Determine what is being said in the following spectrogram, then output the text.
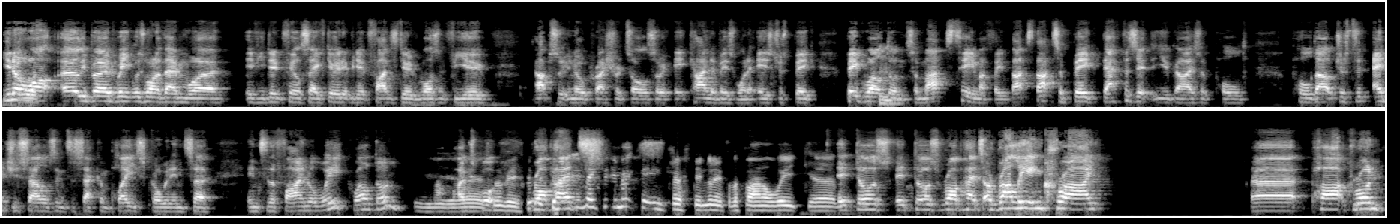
you know what? Early bird week was one of them where if you didn't feel safe doing it, if you didn't fancy doing it, it wasn't for you. Absolutely no pressure at all. So it, it kind of is what it is. Just big, big well Mm. done to Matt's team. I think that's that's a big deficit that you guys have pulled pulled out just to edge yourselves into second place going into into the final week. Well done. Yeah, Max, but be- Rob it, Heads- It makes, it makes it interesting, doesn't it, for the final week? Um, It does. It does. Rob Heads a rallying cry. Uh, park run.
